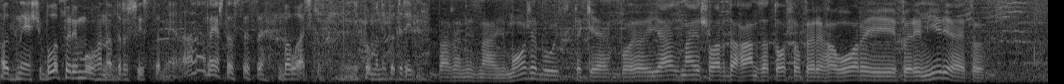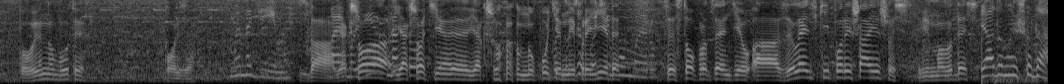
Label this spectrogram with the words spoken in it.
одне, щоб була перемога над расистами, а решта все це балачки, нікому не потрібні. Навіть не знаю, може бути таке, бо я знаю, що Ардаган за те, що переговори і перемір'я, то повинно бути польза. Ми надіємось. Да. Якщо, на якщо, ті, якщо ну, Путін не приїде, це 100%, а Зеленський порішає щось, він молодець. Я думаю, що да.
